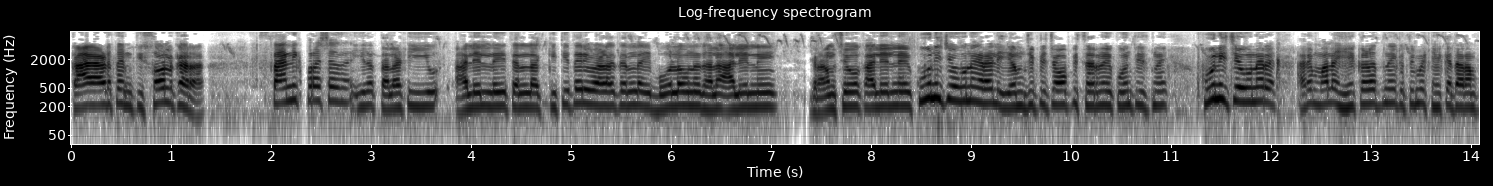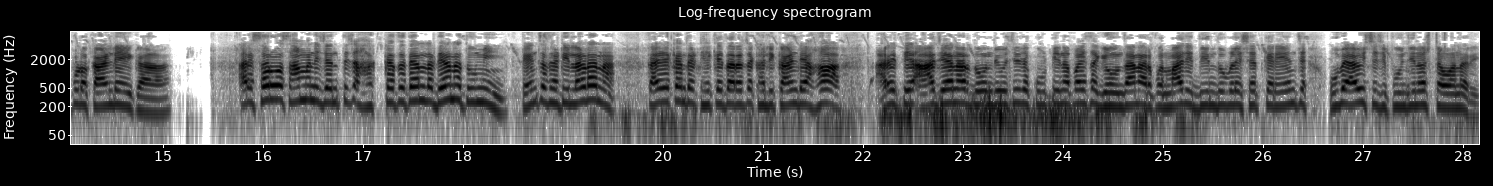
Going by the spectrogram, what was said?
काय अडचण ती सॉल्व करा. स्थानिक प्रशासन इथं तलाठी येऊ- आलेलं नाही त्यांना कितीतरी वेळा त्यांना बोलावणं झालं आलेलं नाही. ग्रामसेवक आलेले नाही. कोणीच येऊ नाही राहिले एम जी पीचे ऑफिसर नाही कोणतीच नाही. कोणीच येऊ नाही अरे मला हे कळत नाही की तुम्ही ठेकेदारांपुढं कांडे आहे का? अरे सर्वसामान्य जनतेच्या हक्काचं त्यांना द्या ना तुम्ही. त्यांच्यासाठी लढा ना. काय एखाद्या ठेकेदाराच्या खाली कांडे हा. अरे ते आज येणार दोन दिवशी कोटीनं पैसा घेऊन जाणार पण माझे दिन दुबळे शेतकरी यांचे उभे आयुष्याची पुंजी नष्ट होणार आहे.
